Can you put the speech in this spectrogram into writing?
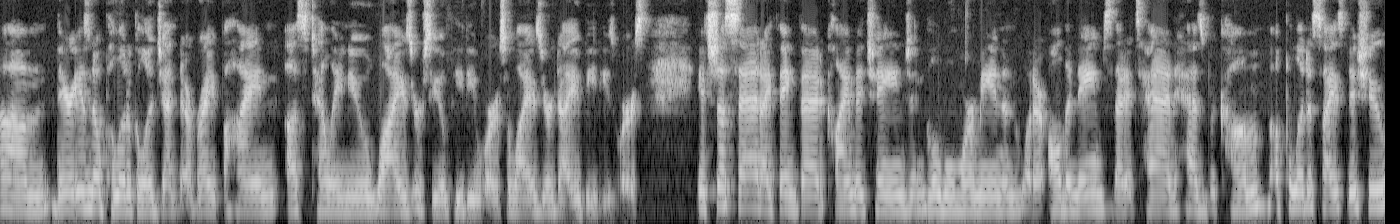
um, there is no political agenda, right, behind us telling you why is your COPD worse or why is your diabetes worse. It's just sad, I think, that climate change and global warming and what are all the names that it's had has become a politicized issue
